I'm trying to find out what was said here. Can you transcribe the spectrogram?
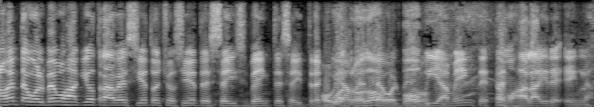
Bueno, gente, volvemos aquí otra vez, 787-620-6342. Obviamente. Obviamente estamos al aire en la...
